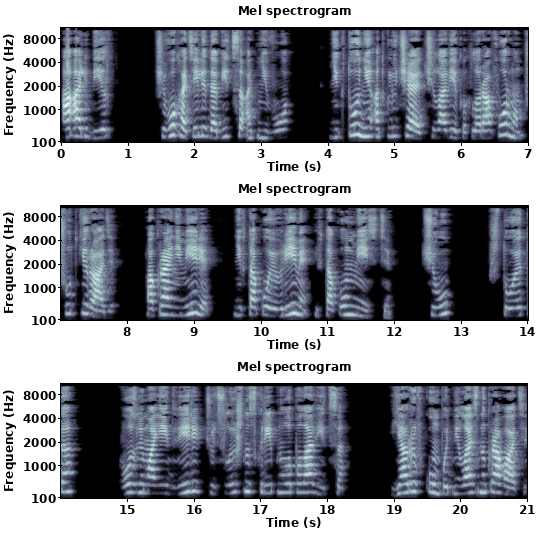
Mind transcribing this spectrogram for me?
А Альберт? Чего хотели добиться от него? Никто не отключает человека хлороформом шутки ради. По крайней мере, не в такое время и в таком месте. Чу? Что это? Возле моей двери чуть слышно скрипнула половица. Я рывком поднялась на кровати.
